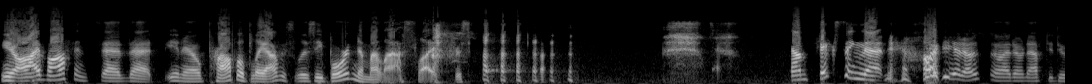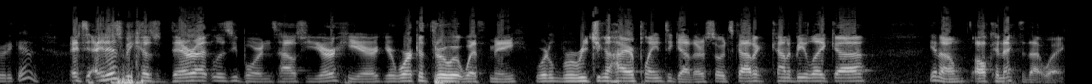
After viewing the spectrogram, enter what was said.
You know, I've often said that, you know, probably I was Lizzie Borden in my last life. For, I'm fixing that now, you know, so I don't have to do it again. It's, it is because they're at Lizzie Borden's house. You're here. You're working through it with me. We're, we're reaching a higher plane together. So it's got to kind of be like, uh, you know, all connected that way.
